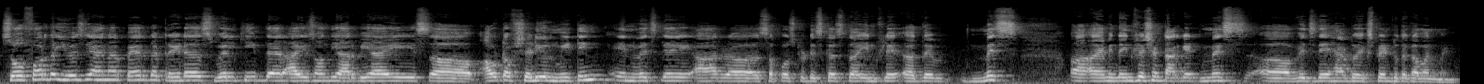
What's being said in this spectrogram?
So for the USD INR pair, the traders will keep their eyes on the RBI's uh, out of schedule meeting in which they are uh, supposed to discuss the infl- uh, the miss, uh, I mean the inflation target miss, uh, which they have to explain to the government.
